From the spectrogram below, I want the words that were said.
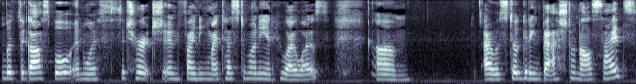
with the gospel and with the church and finding my testimony and who I was. Um, I was still getting bashed on all sides,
